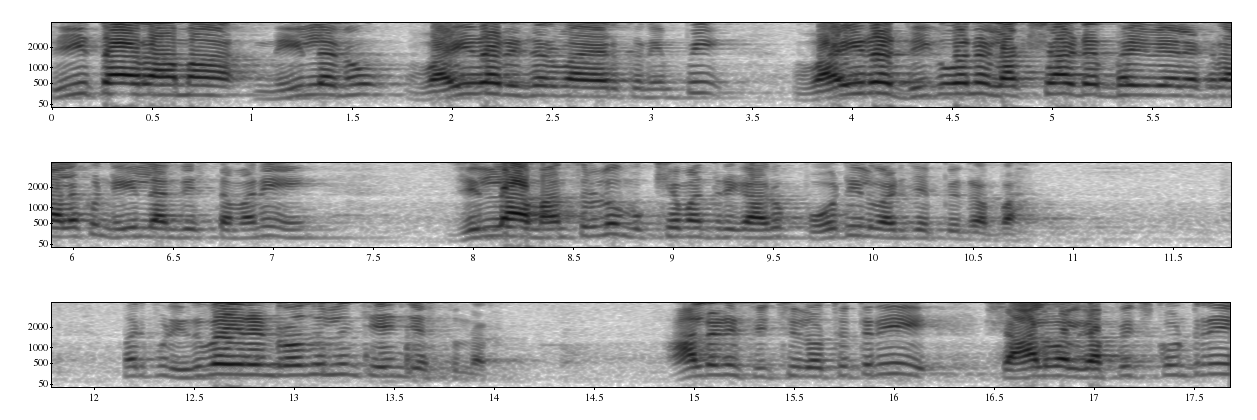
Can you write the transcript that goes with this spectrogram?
సీతారామ నీళ్ళను వైర రిజర్వాయర్కు నింపి వైర దిగువన లక్షా డెబ్బై వేల ఎకరాలకు నీళ్ళు అందిస్తామని జిల్లా మంత్రులు ముఖ్యమంత్రి గారు పోటీలు పడి చెప్పిండ్రబ్బా మరి ఇప్పుడు ఇరవై రెండు రోజుల నుంచి ఏం చేస్తున్నారు? ఆల్రెడీ స్విచ్లు ఒత్తుతురి శాలువలు కప్పించుకుంటారు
